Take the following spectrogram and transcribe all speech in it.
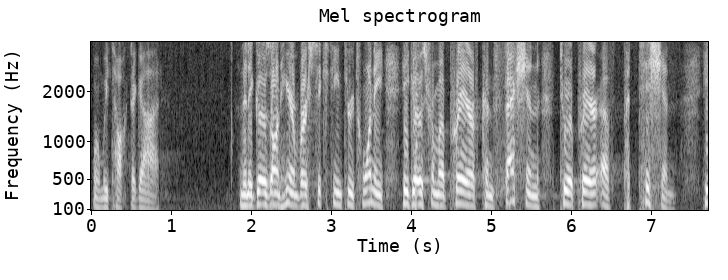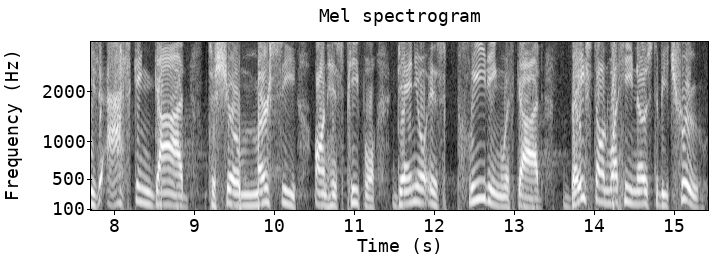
when we talk to God. And then it goes on here in verse 16 through 20. He goes from a prayer of confession to a prayer of petition. He's asking God to show mercy on his people. Daniel is pleading with God based on what he knows to be true.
